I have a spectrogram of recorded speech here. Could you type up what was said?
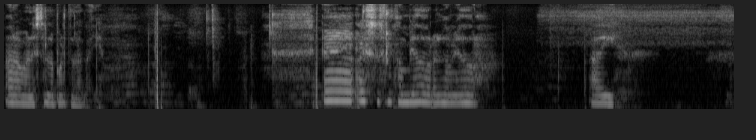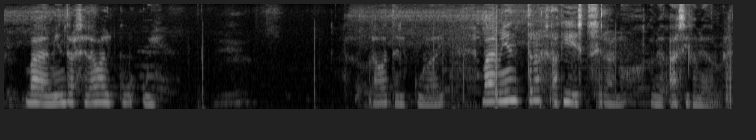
Ahora vale, esto es la puerta de la calle. Eh, este es el cambiador, el cambiador. Ahí. Vale, mientras se lava el culo. Uy. Lávate el culo ahí. Vale, mientras. Aquí, esto será, ¿no? Ah, sí, cambiador, vale.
